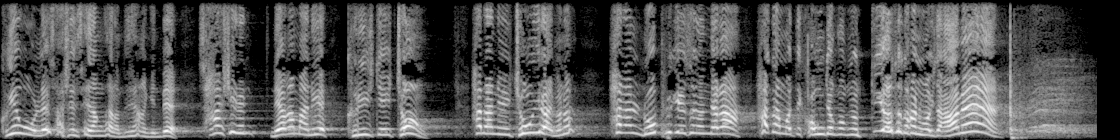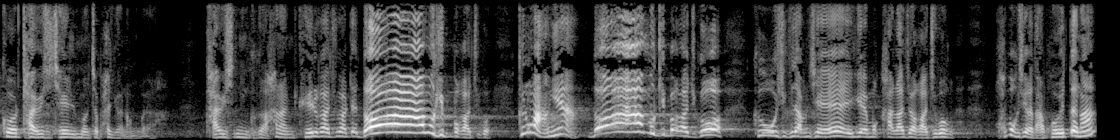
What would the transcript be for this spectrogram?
그게 원래 사실 세상 사람들이 생각인데 사실은 내가 만약에 그리스도의 정 하나님의 종이라면은 하나님 높이기 위해서는 내가 하다못해 공정공정 뛰어서도 하는 거죠. 아멘! 그걸 다윗이 제일 먼저 발견한 거야. 다윗은 그가 하나님 교회를 가지고 할 때 너무 기뻐가지고 그런 왕이야. 너무 기뻐가지고 그 옷이 그 당시에 이게 뭐 갈라져가지고 허벅지가 다 보였더나?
